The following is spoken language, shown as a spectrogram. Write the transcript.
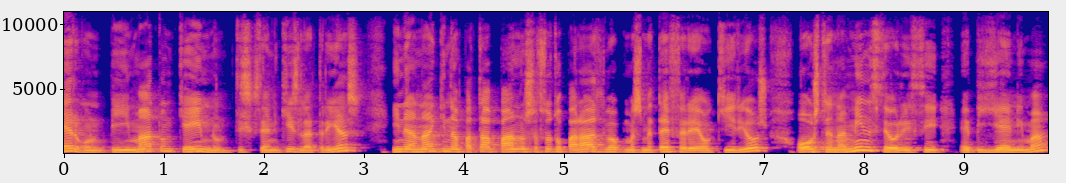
έργων, ποιημάτων και ύμνων της χριστιανικής λατρείας είναι ανάγκη να πατά πάνω σε αυτό το παράδειγμα που μας μετέφερε ο Κύριος ώστε να μην θεωρηθεί επιγέννημα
